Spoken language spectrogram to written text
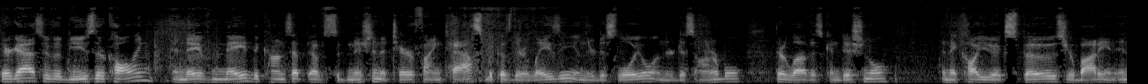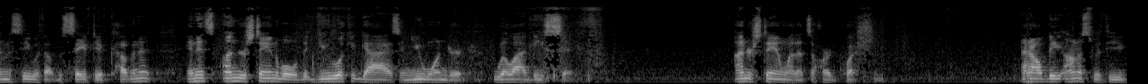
There are guys who've abused their calling, and they've made the concept of submission a terrifying task because they're lazy and they're disloyal and they're dishonorable. Their love is conditional and they call you to expose your body in intimacy without the safety of covenant. And it's understandable that you look at guys and you wonder, will I be safe? I understand why that's a hard question. And I'll be honest with you,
